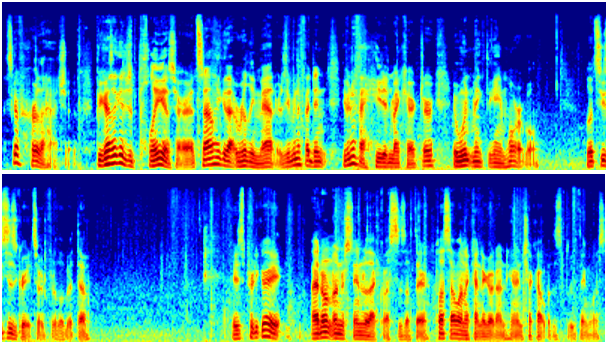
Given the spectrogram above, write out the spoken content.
Let's give her the hatchet. Because I could just play as her, it's not like that really matters. Even if I didn't, even if I hated my character, it wouldn't make the game horrible. Let's use his greatsword for a little bit though. It is pretty great. I don't understand where that quest is up there. Plus, I want to kind of go down here and check out what this blue thing was.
